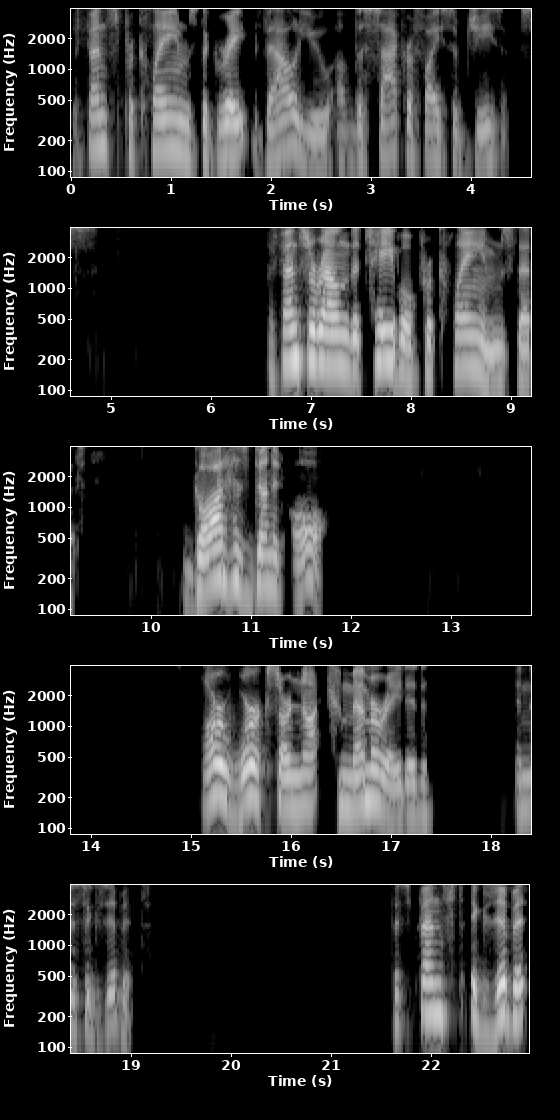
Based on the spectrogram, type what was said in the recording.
The fence proclaims the great value of the sacrifice of Jesus. The fence around the table proclaims that God has done it all. Our works are not commemorated in this exhibit. This fenced exhibit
